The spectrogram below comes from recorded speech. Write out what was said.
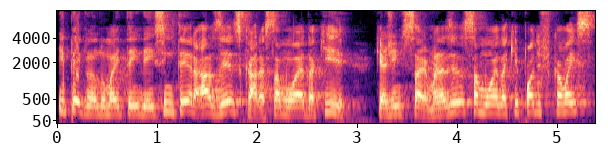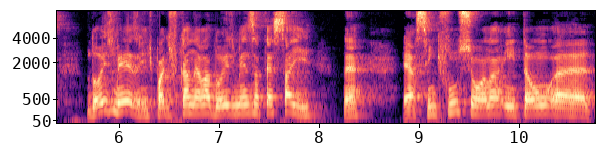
E pegando uma tendência inteira, às vezes, cara, essa moeda aqui que a gente saiu, mas às vezes essa moeda aqui pode ficar mais dois meses, a gente pode ficar nela dois meses até sair, né? É assim que funciona, então é,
